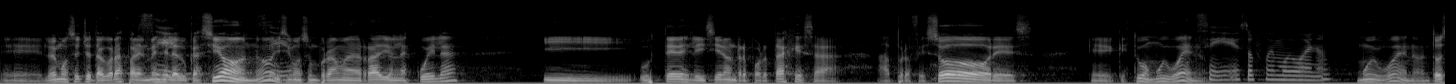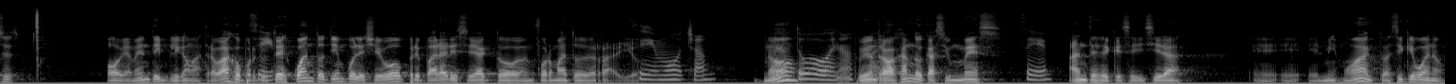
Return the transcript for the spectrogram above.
Eh, lo hemos hecho, ¿te acordás? Para el mes de la educación, ¿no? Hicimos un programa de radio en la escuela y ustedes le hicieron reportajes a, a profesores, que estuvo muy bueno. Sí, eso fue muy bueno. Muy bueno. Entonces, obviamente implica más trabajo, porque ustedes cuánto tiempo les llevó preparar ese acto en formato de radio. Sí, mucho. ¿No? estuvo bueno. Estuvieron trabajando casi un mes sí. antes de que se hiciera eh, eh, el mismo acto. Así que bueno,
